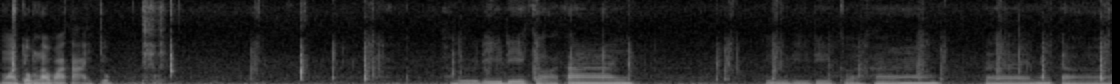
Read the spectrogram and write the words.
หมอจมลาวาตายจุบ อยู่ดีดีก็ตาย อยู่ดีดีก็หายเลยไม่ตอบ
